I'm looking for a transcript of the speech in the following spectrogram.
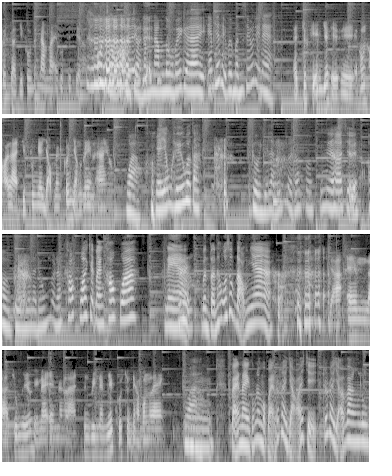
cứ chờ chị phương đến năm nay em cũng sẽ chờ. Ôi trời ơi chờ 5 năm luôn mới ghê. Em giới thiệu về mình xíu đi nè. Dạ, trước khi em giới thiệu thì em muốn hỏi là chị phương nghe giọng em có nhận ra em là ai không? Wow. Nghe giống hiếu quá ta. Cười vậy là đúng rồi đó phương. Dạ chị? Ờ cười vậy là đúng rồi đó. Khóc quá chắc đang khóc quá nè ừ. bình tĩnh không có xúc động nha. Dạ em là trung hiếu hiện nay em đang là sinh viên năm nhất của trường đại học văn lang. Wow. Ừ. bạn này cũng là một bạn rất là giỏi chị rất là giỏi văn luôn.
